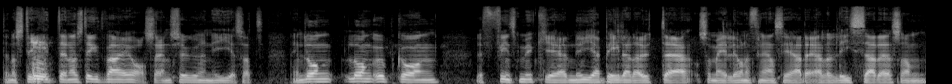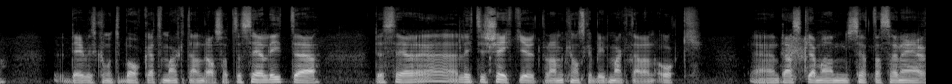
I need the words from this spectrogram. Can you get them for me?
Den har stigit, mm. den har stigit varje år sedan 2009 så att det är en lång, lång uppgång. Det finns mycket nya bilar där ute som är lånefinansierade eller leasade som delvis kommer tillbaka till marknaden då. Så att det ser lite, det ser eh, lite shaky ut på den amerikanska bilmarknaden och eh, där ska man sätta sig ner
